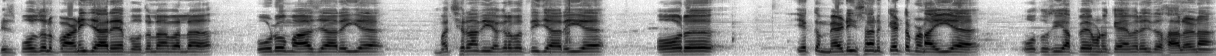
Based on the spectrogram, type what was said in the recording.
ਡਿਸਪੋਜ਼ਲ ਪਾਣੀ ਜਾ ਰਿਹਾ ਬੋਤਲਾਂ ਵਾਲਾ ਓਡੋਮਾਸ ਜਾ ਰਹੀ ਹੈ। ਮੱਛਰਾਂ ਦੀ ਅਗਰਬੱਤੀ ਜਾ ਰਹੀ ਹੈ ਔਰ ਇੱਕ ਮੈਡੀਸਨ ਕਿੱਟ ਬਣਾਈ ਹੈ, ਉਹ ਤੁਸੀਂ ਆਪੇ ਹੁਣ ਕੈਮਰੇ 'ਚ ਦਿਖਾ ਲੈਣਾ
